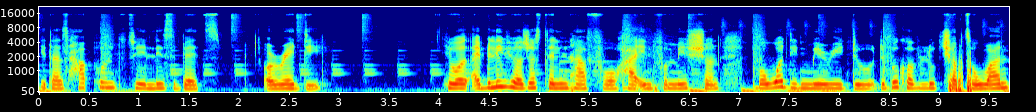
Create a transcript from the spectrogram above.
it has happened to Elizabeth already. He was, I believe, he was just telling her for her information. But what did Mary do? The book of Luke, chapter 1,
